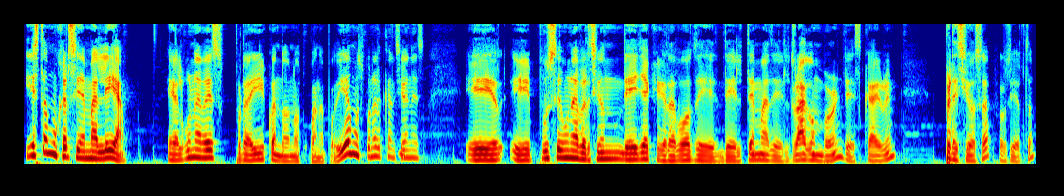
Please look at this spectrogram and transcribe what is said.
Y esta mujer se llama Lea. Eh, alguna vez por ahí, cuando, no, cuando podíamos poner canciones, eh, eh, puse una versión de ella que grabó de- del tema del Dragonborn de Skyrim. Preciosa, por cierto.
